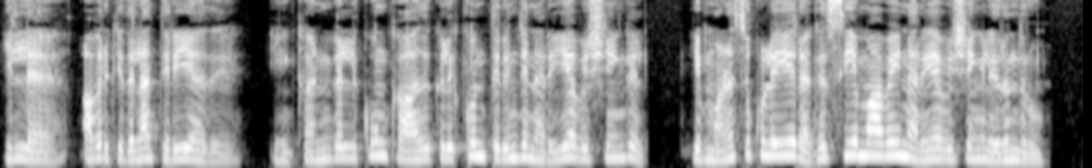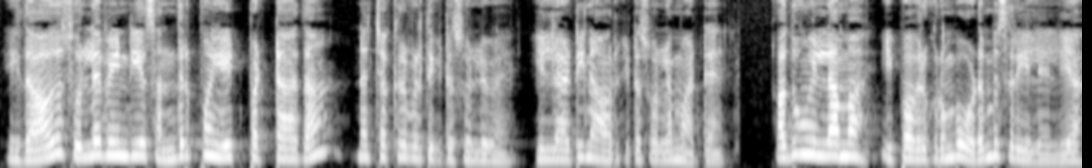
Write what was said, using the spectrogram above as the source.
இல்ல அவருக்கு இதெல்லாம் தெரியாது. என் கண்களுக்கும் காதுகளுக்கும் தெரிஞ்ச நிறைய விஷயங்கள் என் மனசுக்குள்ளேயே ரகசியமாவே நிறைய விஷயங்கள் இருந்துரும். ஏதாவது சொல்ல வேண்டிய சந்தர்ப்பம் ஏற்பட்டாதான் நான் சக்கரவர்த்தி கிட்ட சொல்லுவேன். இல்லாட்டி நான் அவர்கிட்ட சொல்ல மாட்டேன். அதுவும் இல்லாம இப்ப அவருக்கு ரொம்ப உடம்பு சரியில்லை இல்லையா?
